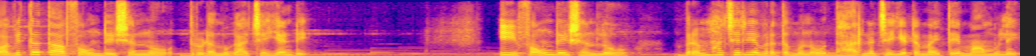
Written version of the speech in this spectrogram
పవిత్రత ఫౌండేషన్ను దృఢముగా చెయ్యండి. ఈ ఫౌండేషన్లో బ్రహ్మచర్య వ్రతమును ధారణ చెయ్యటమైతే మామూలే.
